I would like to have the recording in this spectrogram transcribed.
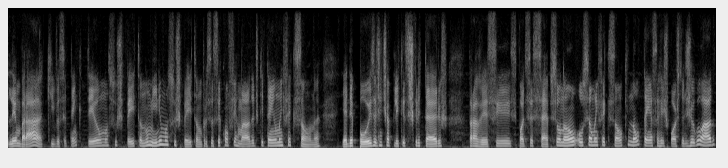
Lembrar que você tem que ter uma suspeita, no mínimo uma suspeita, não precisa ser confirmado de que tem uma infecção, né? E aí depois a gente aplica esses critérios para ver se, se pode ser sepse ou não, ou se é uma infecção que não tem essa resposta desregulada.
